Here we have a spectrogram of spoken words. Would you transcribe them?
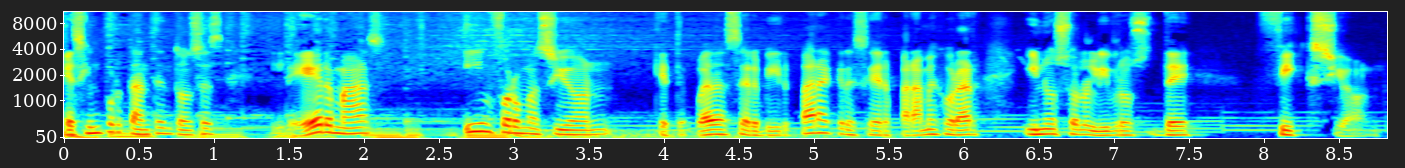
Es importante entonces leer más información que te pueda servir para crecer, para mejorar y no solo libros de ficción.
